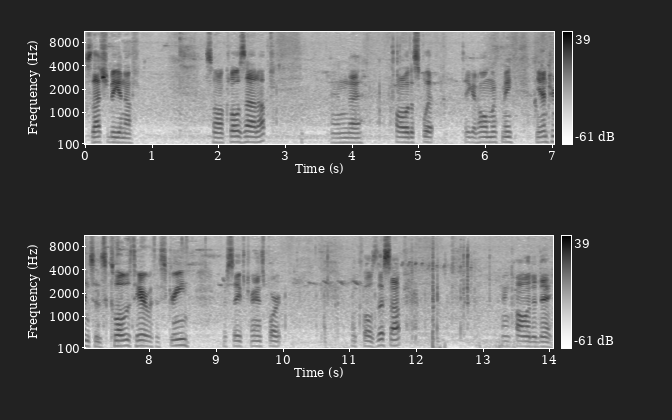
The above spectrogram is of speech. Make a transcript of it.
So that should be enough. So I'll close that up and uh, call it a split. Take it home with me. The entrance is closed here with a screen for safe transport. I'll close this up and call it a day.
